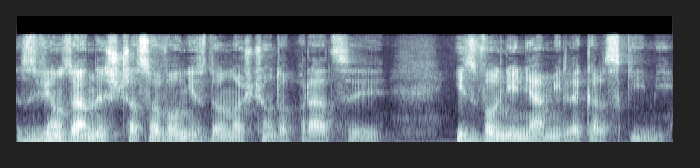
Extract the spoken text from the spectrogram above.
związany z czasową niezdolnością do pracy i zwolnieniami lekarskimi.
